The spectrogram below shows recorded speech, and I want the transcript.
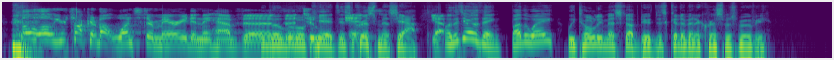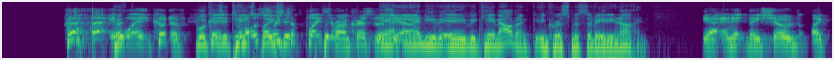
oh oh you're talking about once they're married and they have the the, little two kids it's christmas yeah. Yeah. oh that's the other thing. By the way we totally messed up dude. This could have been a christmas movie. It, well, it could have well because it, takes mostly place took place around Christmas and, yeah. and even, it even came out on, in christmas of 89 yeah and it, they showed like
